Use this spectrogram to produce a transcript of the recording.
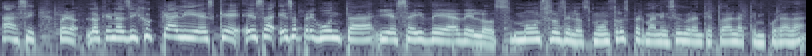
Ah, sí. Bueno, lo que nos dijo Cali es que esa, esa pregunta y esa idea de los monstruos de los monstruos permanece durante toda la temporada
